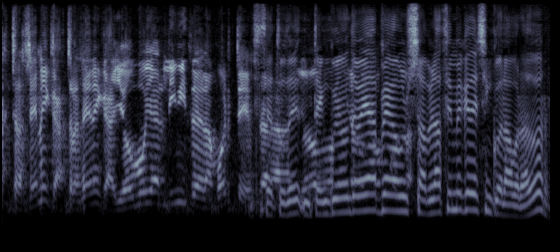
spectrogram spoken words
AstraZeneca, AstraZeneca. Yo voy al límite de la muerte. o O sea, sea, tú te- yo- ten cuidado, no te vayas a pegar un sablazo y me quedes sin colaborador.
